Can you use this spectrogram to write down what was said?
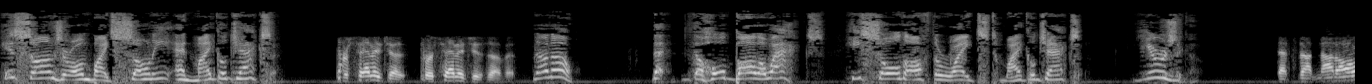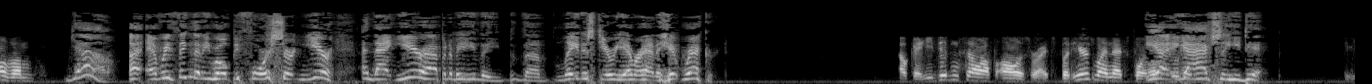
His songs are owned by Sony and Michael Jackson. Percentages, percentages of it. No, no. That, the whole ball of wax. He sold off the rights to Michael Jackson years ago. That's not, not all of them. Yeah, uh, everything that he wrote before a certain year, and that year happened to be the the latest year he ever had a hit record. Okay, he didn't sell off all his rights, but here's my next point. Yeah, yeah, actually he did. He In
